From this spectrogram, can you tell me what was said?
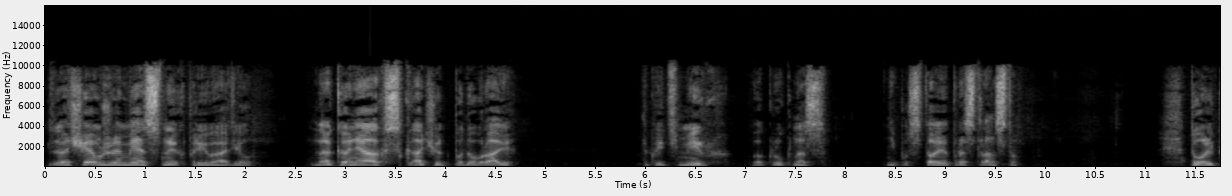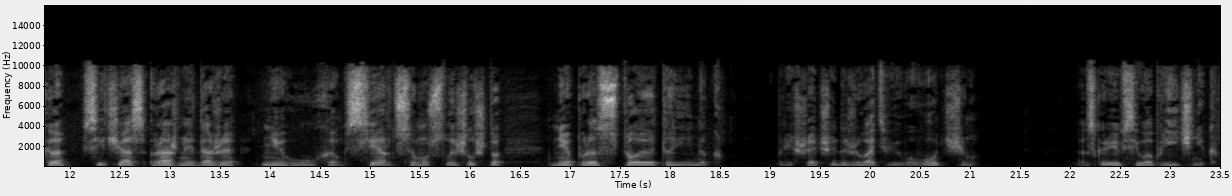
Зачем же местных приводил? На конях скачут по Дубраве. Так ведь мир вокруг нас не пустое пространство. Только сейчас ражный даже не ухом, сердцем услышал, что непростой это инок, пришедший доживать в его вотчину, а, скорее всего, опричник,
